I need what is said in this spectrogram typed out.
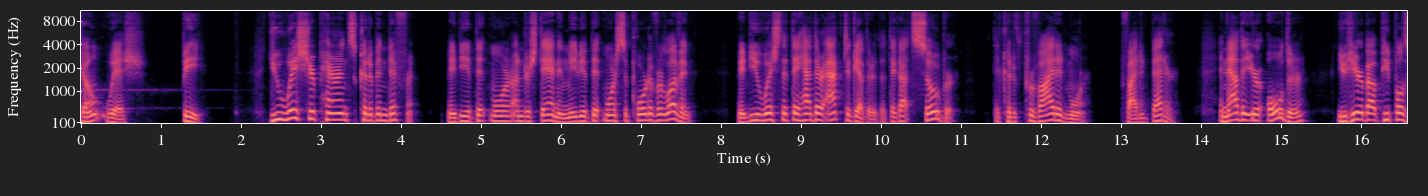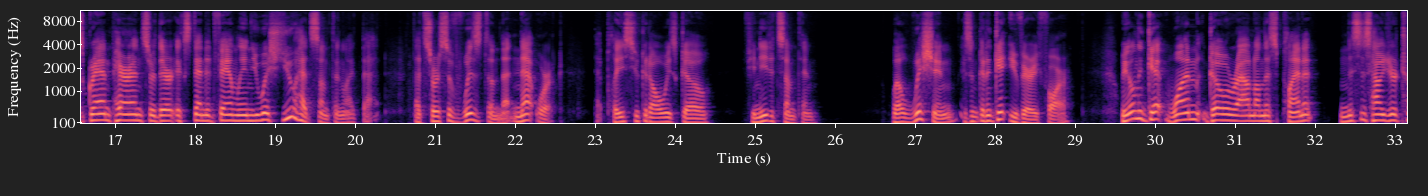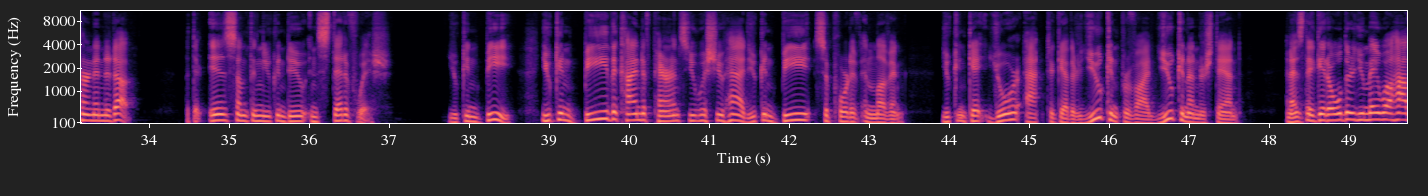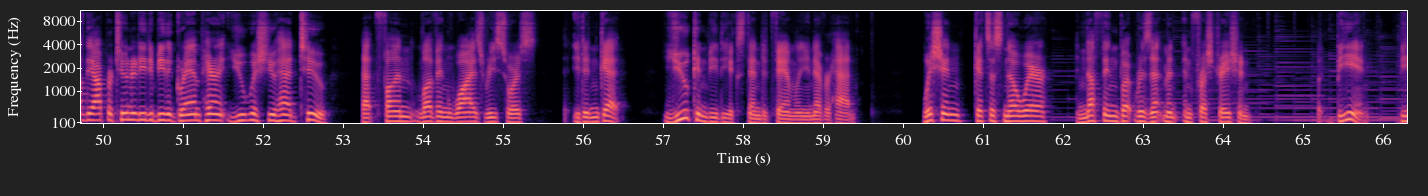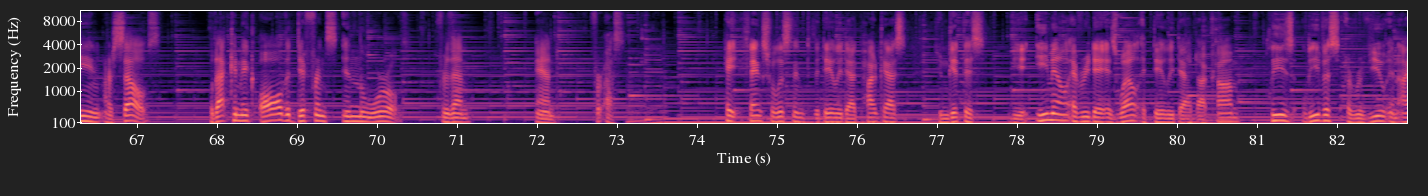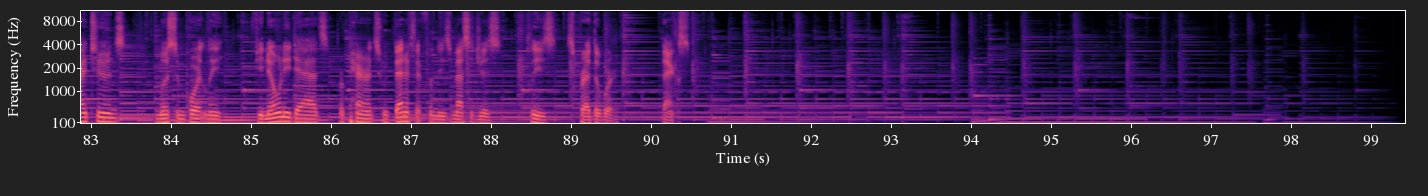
Don't wish, be. You wish your parents could have been different, maybe a bit more understanding, maybe a bit more supportive or loving. Maybe you wish that they had their act together, that they got sober, they could have provided more, provided better. And now that you're older, you hear about people's grandparents or their extended family, and you wish you had something like that that source of wisdom, that network, that place you could always go if you needed something. Well, wishing isn't going to get you very far. We only get one go around on this planet, and this is how you're turning it up. But there is something you can do instead of wish. You can be. You can be the kind of parents you wish you had. You can be supportive and loving. You can get your act together. You can provide. You can understand. And as they get older, you may well have the opportunity to be the grandparent you wish you had too. That fun, loving, wise resource that you didn't get. You can be the extended family you never had. Wishing gets us nowhere and nothing but resentment and frustration. But being, being ourselves, well, that can make all the difference in the world for them and for us. Hey, thanks for listening to the Daily Dad podcast. You can get this via email every day as well at dailydad.com. Please leave us a review in iTunes. And most importantly, if you know any dads or parents who would benefit from these messages, please spread the word. Thanks.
